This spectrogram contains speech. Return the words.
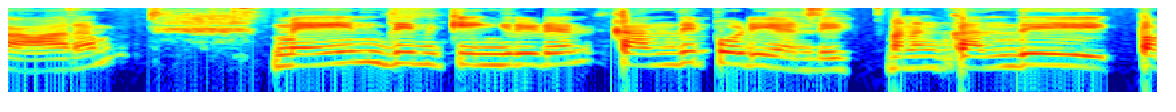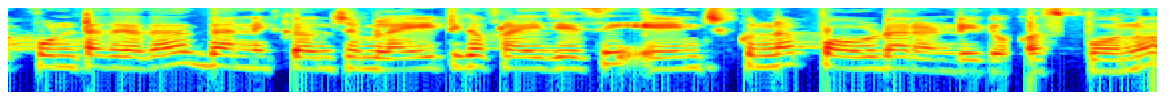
కారం. మెయిన్ దీనికి ఇంగ్రీడియంట్ కంది పొడి అండి. మనం కంది పప్పు ఉంటది కదా దాన్ని కొంచెం లైట్గా ఫ్రై చేసి వేయించుకున్న పౌడర్ అండి ఇది ఒక స్పూను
